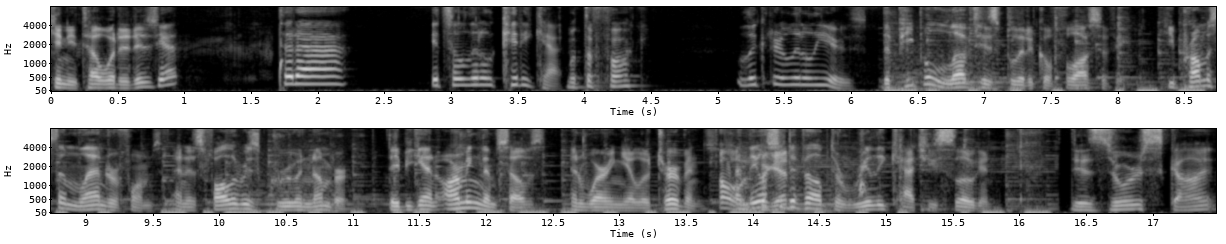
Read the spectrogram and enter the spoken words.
Can you tell what it is yet? Ta da! It's a little kitty cat. What the fuck? Look at her little ears. The people loved his political philosophy. He promised them land reforms, and his followers grew in number. They began arming themselves and wearing yellow turbans. Oh, and they also developed a really catchy slogan. The Azure Sky.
